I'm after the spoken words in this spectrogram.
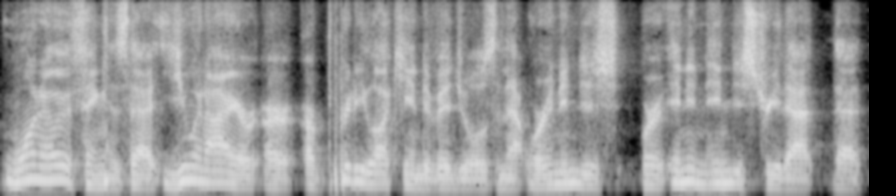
one other thing is that you and I are, are, are pretty lucky individuals in that we're in indus- we're in an industry that that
